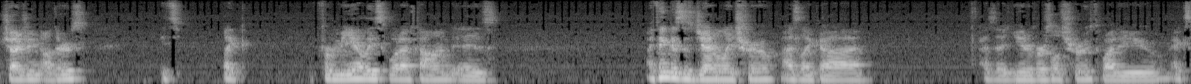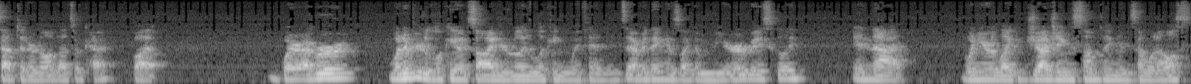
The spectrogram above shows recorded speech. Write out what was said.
judging others, it's like for me at least what I found is I think this is generally true as like a as a universal truth, whether you accept it or not, that's okay. But wherever, whenever you're looking outside, you're really looking within. It's everything is like a mirror, basically. In that, when you're like judging something in someone else,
